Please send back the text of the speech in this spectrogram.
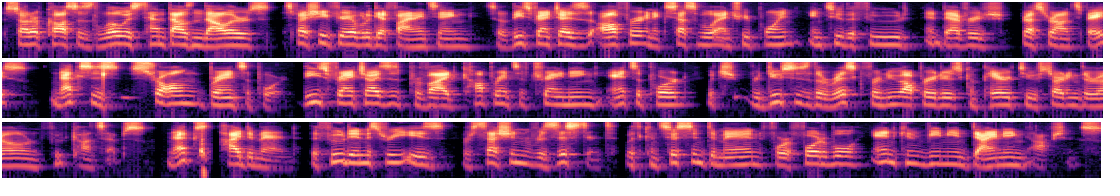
startup costs as low as $10,000, especially if you're able to get financing. So, these franchises offer an accessible entry point into the food and beverage restaurant space. Next is strong brand support. These franchises provide comprehensive training and support, which reduces the risk for new operators compared to starting their own food concepts. Next, high demand. The food industry is recession resistant with consistent demand for affordable and convenient dining options.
